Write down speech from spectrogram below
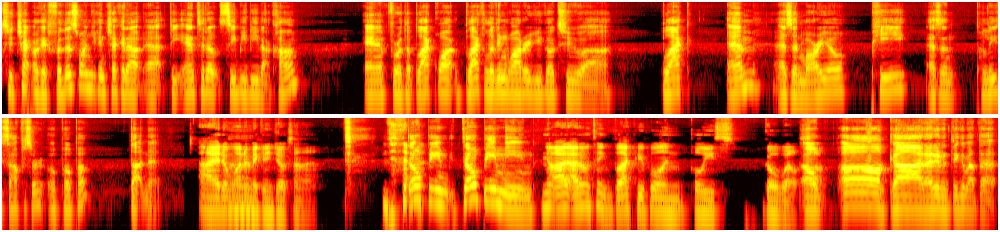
To check, okay, for this one you can check it out at theantidotecbd.com, and for the black wa- black living water you go to uh, black M as in Mario, P as in police officer, opopo, dot net. I don't want to Uh. make any jokes on that. Don't be don't be mean. No, I, I don't think black people and police go well. Oh oh God, I didn't even think about that.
